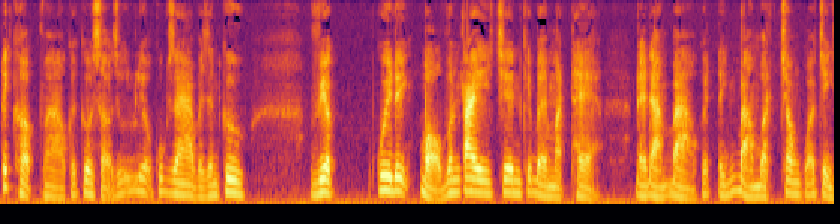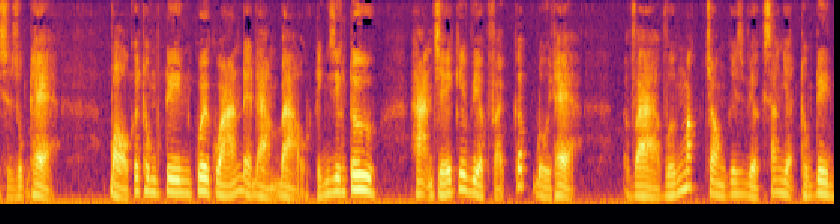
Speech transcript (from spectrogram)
tích hợp vào cái cơ sở dữ liệu quốc gia về dân cư. Việc quy định bỏ vân tay trên cái bề mặt thẻ để đảm bảo cái tính bảo mật trong quá trình sử dụng thẻ, bỏ cái thông tin quê quán để đảm bảo tính riêng tư, hạn chế cái việc phải cấp đổi thẻ và vướng mắc trong cái việc xác nhận thông tin.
